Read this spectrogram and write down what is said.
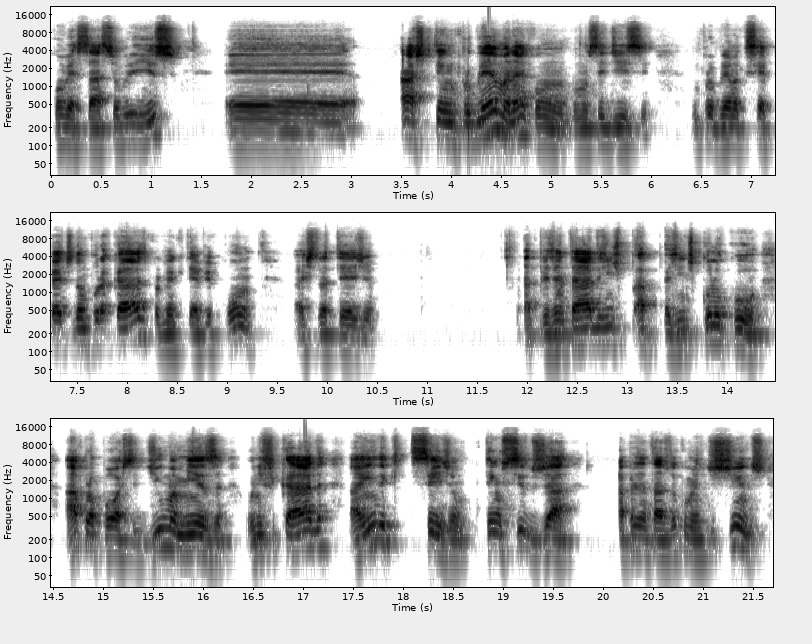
conversar sobre isso. É, acho que tem um problema, né? Como, como você disse, um problema que se repete não por acaso, um problema que tem a ver com a estratégia apresentada, a gente, a, a, gente colocou a proposta de uma mesa unificada, ainda que sejam tenham sido já apresentados documentos distintos,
